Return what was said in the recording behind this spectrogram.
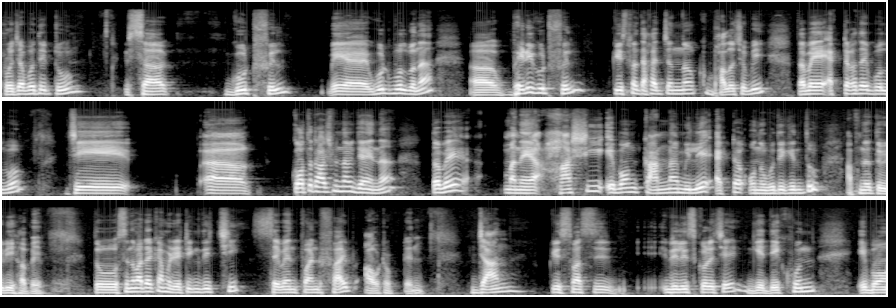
Projapoti two it's a good film good বলব না ভেরি গুড ফিল্ম ক্রিসমাস দেখার জন্য খুব ভালো ছবি। তবে একটা কথাই বলব যে কতটা হাসবেন আমি জানি না। তবে মানে হাসি এবং কান্না মিলে একটা অনুভূতি কিন্তু আপনার তৈরি হবে। তো সিনেমাটাকে আমি রেটিং দিচ্ছি seven point five out of ten যান ক্রিসমাস রিলিজ করেছে, গিয়ে দেখুন এবং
